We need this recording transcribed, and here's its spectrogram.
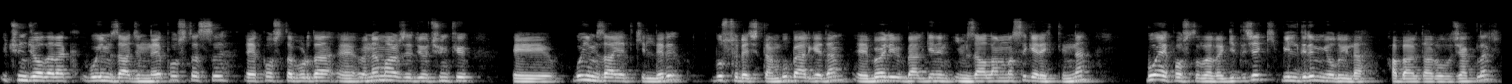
Üçüncü olarak bu imzacının e-postası. E-posta burada e, önem arz ediyor çünkü e, bu imza yetkilileri bu süreçten, bu belgeden e, böyle bir belgenin imzalanması gerektiğinden bu e-postalara gidecek bildirim yoluyla haberdar olacaklar.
